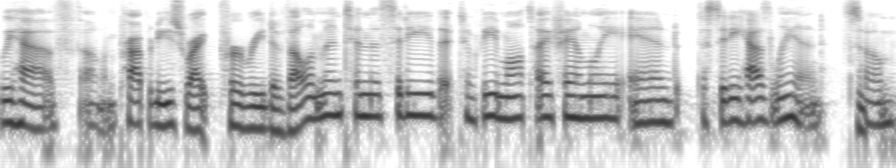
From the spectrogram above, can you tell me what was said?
we have um, properties ripe for redevelopment in the city that can be multifamily, and the city has land. So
